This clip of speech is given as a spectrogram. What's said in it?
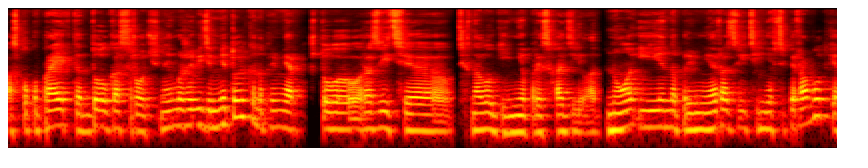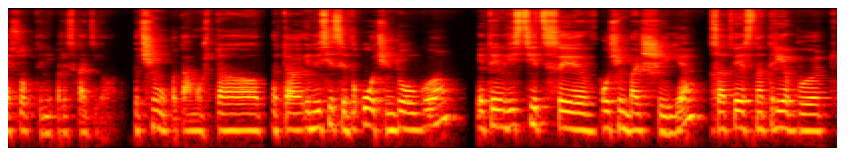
поскольку проекты долгосрочные. Мы же видим не только, например, что развитие технологий не происходило, но и, например, развитие нефтепереработки особо-то не происходило. Почему? Потому что это инвестиции в очень долгую, это инвестиции очень большие, соответственно, требуют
